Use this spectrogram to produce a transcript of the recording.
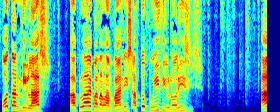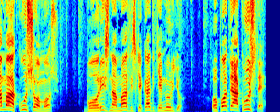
Όταν μιλάς, απλά επαναλαμβάνεις αυτό που ήδη γνωρίζεις. Άμα ακούς όμως, μπορείς να μάθεις και κάτι καινούριο. Οπότε ακούστε.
